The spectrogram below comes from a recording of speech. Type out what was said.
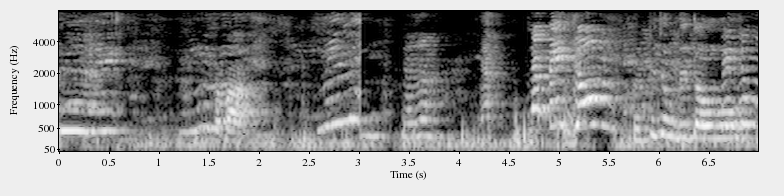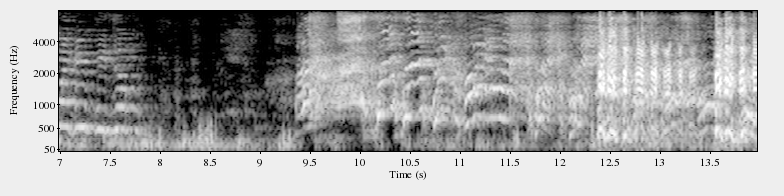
dili. Kapa. Nga nga. Nga. Na pidong! Nagpidyong bitaw mo. Pidong lagi, pidong. Kailangan.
